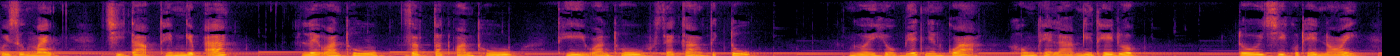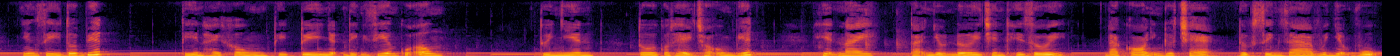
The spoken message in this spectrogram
với sức mạnh, chỉ tạo thêm nghiệp ác, lấy oán thù, dập tắt oán thù, thì oán thù sẽ càng tích tụ. Người hiểu biết nhân quả không thể làm như thế được. Tôi chỉ có thể nói, những gì tôi biết, tin hay không thì tùy nhận định riêng của ông. Tuy nhiên, tôi có thể cho ông biết, hiện nay tại nhiều nơi trên thế giới đã có những đứa trẻ được sinh ra với nhiệm vụ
